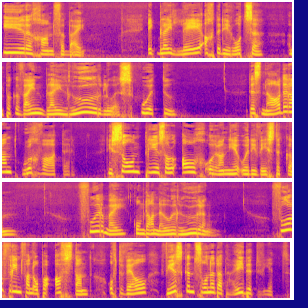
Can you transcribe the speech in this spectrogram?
Ure gaan verby. Ek bly lê agter die rotse en Pikkewyn bly roerloos o toe. Dis naderhand hoogwater. Die son tresel alg oranje oor die weste kim. Voor my kom daar nou 'n roering. Voel vriend van op 'n afstand of terwyl weeskind sonder dat hy dit weet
